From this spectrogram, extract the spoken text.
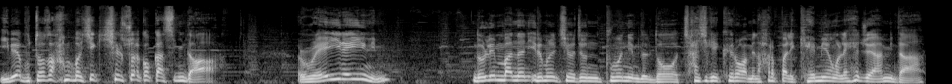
입에 붙어서 한 번씩 실수할 것 같습니다. 레이레이님 놀림받는 이름을 지어준 부모님들도 자식이 괴로워하면 하루빨리 개명을 해줘야 합니다.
